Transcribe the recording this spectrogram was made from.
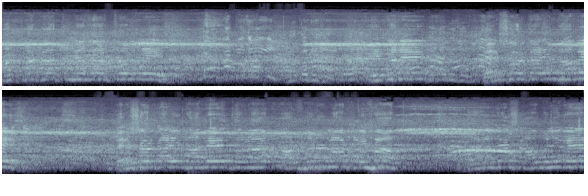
হাত পাখা তিন হাজার চল্লিশ এখানে বেসরকারিভাবে বেসরকারিভাবে জনাব আরফানুল্লাহ রিফাত বাংলাদেশ আওয়ামী লীগের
